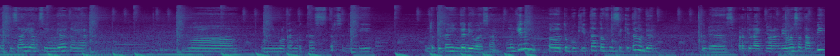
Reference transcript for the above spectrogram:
kasih sayang sehingga kayak me- menimbulkan bekas tersendiri untuk kita hingga dewasa mungkin eh, tubuh kita atau fisik kita udah udah seperti layaknya orang dewasa tapi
